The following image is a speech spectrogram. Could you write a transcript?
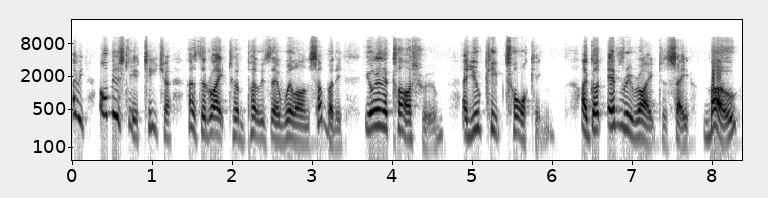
I mean, obviously, a teacher has the right to impose their will on somebody. You're in a classroom and you keep talking. I've got every right to say, Mo,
